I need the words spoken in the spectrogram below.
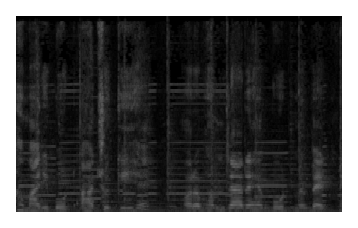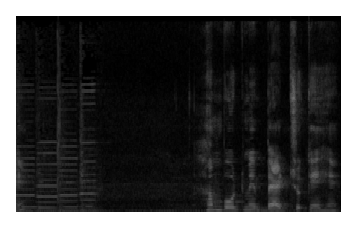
हमारी बोट आ चुकी है और अब हम जा रहे हैं बोट में बैठने। हम बोट में बैठ चुके हैं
